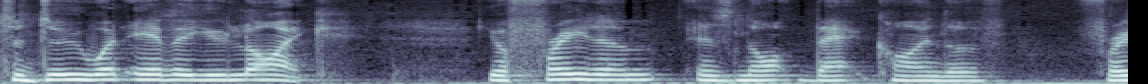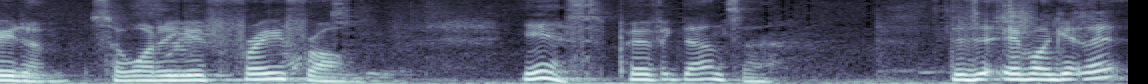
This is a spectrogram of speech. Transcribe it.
to do whatever you like. Your freedom is not that kind of freedom. So, what are you free from? Yes, perfect answer. Did everyone get that?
